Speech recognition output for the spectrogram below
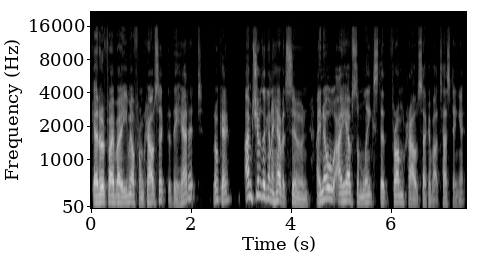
Got notified by email from CrowdSec that they had it. Okay. I'm sure they're going to have it soon. I know I have some links that from CrowdSec about testing it.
